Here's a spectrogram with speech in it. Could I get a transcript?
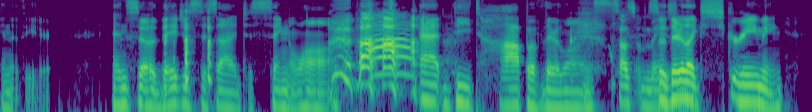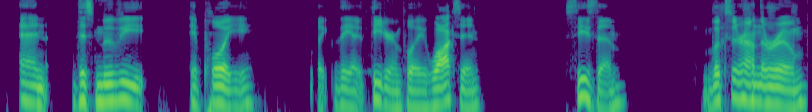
in the theater, and so they just decide to sing along ah. at the top of their lungs. Sounds amazing. So they're like screaming, and this movie employee, like the theater employee, walks in, sees them, looks around the room,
